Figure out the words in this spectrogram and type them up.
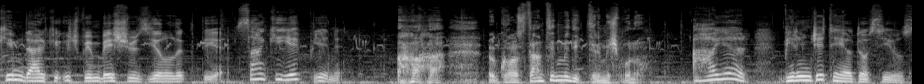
Kim der ki 3500 yıllık diye. Sanki yepyeni. Konstantin mi diktirmiş bunu? Hayır, birinci Theodosius.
